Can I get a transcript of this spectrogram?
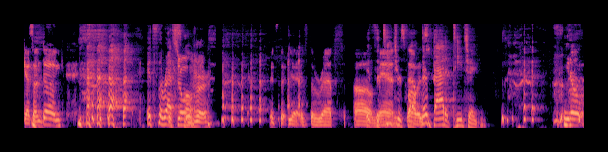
Guess I'm done. it's the refs' It's fault. over. It's the yeah, it's the refs. Oh it's the man, teacher's fault. was- They're bad at teaching. You know,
